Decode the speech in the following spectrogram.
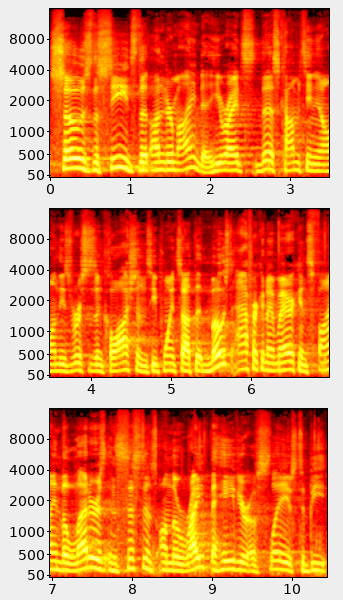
sows the seeds that undermined it. He writes this, commenting on these verses in Colossians. He points out that most African Americans find the letter's insistence on the right behavior of slaves to be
